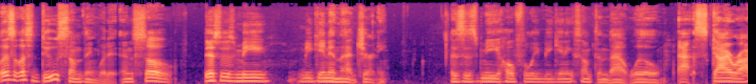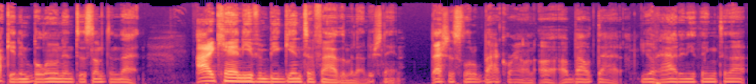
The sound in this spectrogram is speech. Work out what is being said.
let's let's do something with it and so this is me beginning that journey. This is me hopefully beginning something that will skyrocket and balloon into something that i can't even begin to fathom and understand. That's just a little background uh, about that. You want to add anything to that?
